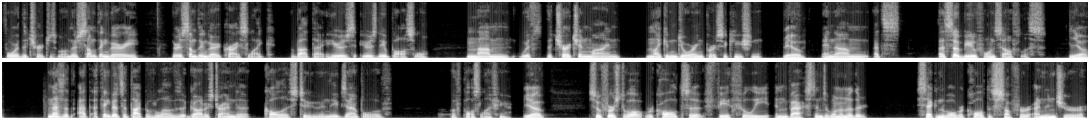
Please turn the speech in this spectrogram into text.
for the church as well. And there's something very, there is something very Christ-like about that. Here's, here's the apostle, Mm. um, with the church in mind, Mm. like enduring persecution Yeah. and um, that's that's so beautiful and selfless. Yeah. And that's a, I, I think that's a type of love that God is trying to call us to in the example of of Paul's life here. Yeah. So first of all, we're called to faithfully invest into one another. Second of all, we're called to suffer and endure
